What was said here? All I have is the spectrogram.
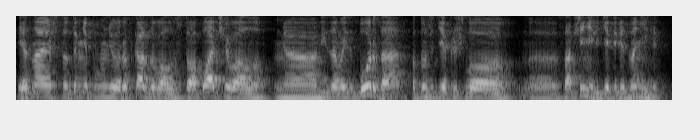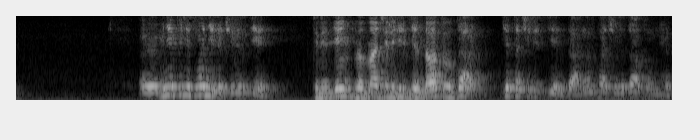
Я знаю, что ты мне, помню, рассказывал, что оплачивал э, визовый сбор, да, потому что тебе пришло э, сообщение или тебе перезвонили? Э, мне перезвонили через день. Через день? Назначили через тебе день, дату? Да, где-то через день, да, назначили дату мне.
